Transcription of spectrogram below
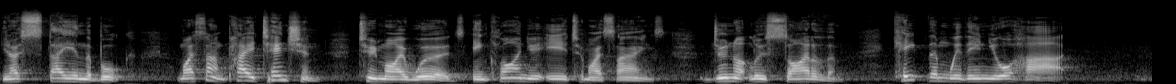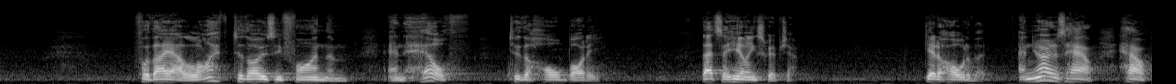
You know, stay in the book. My son, pay attention to my words. Incline your ear to my sayings. Do not lose sight of them. Keep them within your heart. For they are life to those who find them and health to the whole body. That's a healing scripture. Get a hold of it. And notice how, how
